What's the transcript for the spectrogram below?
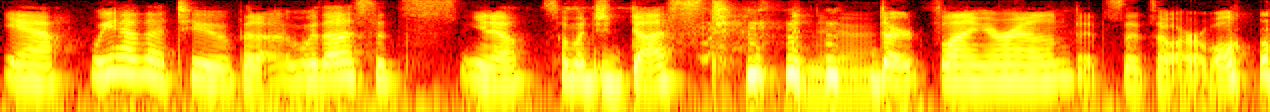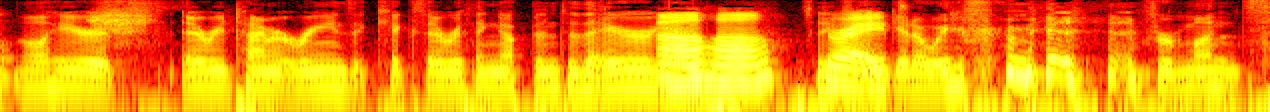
Yeah, we have that too, but uh, with us, it's you know so much dust, Yeah. dirt flying around. It's it's horrible. Well, here it's every time it rains, it kicks everything up into the air again. Uh huh. So you Right. can't get away from it for months.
